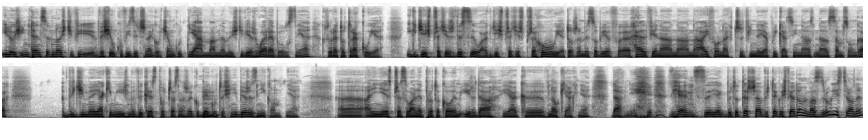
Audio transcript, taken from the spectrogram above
ilość intensywności wysiłku fizycznego w ciągu dnia, mam na myśli, wiesz, wearables, nie? Które to trakuje i gdzieś przecież wysyła, gdzieś przecież przechowuje. To, że my sobie w Healthie na, na, na iPhone'ach czy w innej aplikacji na, na Samsungach widzimy, jaki mieliśmy wykres podczas naszego biegu, hmm. to się nie bierze znikąd, nie? E, ani nie jest przesyłane protokołem IRDA, jak w Nokiach, nie? Dawniej. Więc jakby to też trzeba być tego świadomym, a z drugiej strony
